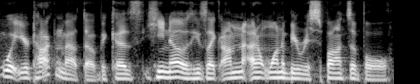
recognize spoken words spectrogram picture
what you're talking about, though, because he knows he's like, I'm. Not, I don't want to be responsible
